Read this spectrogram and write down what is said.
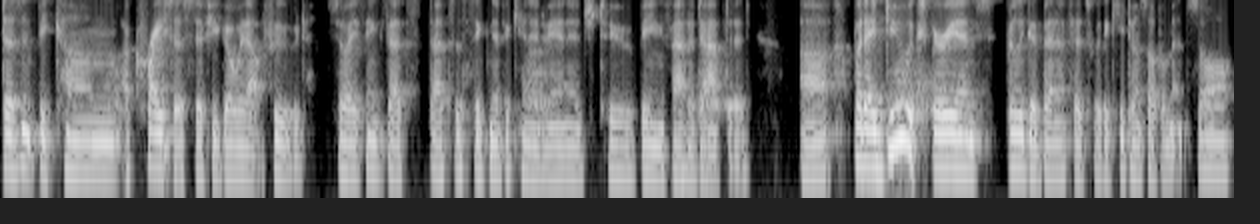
doesn't become a crisis if you go without food so i think that's that's a significant advantage to being fat adapted uh, but I do experience really good benefits with the ketone supplement. So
